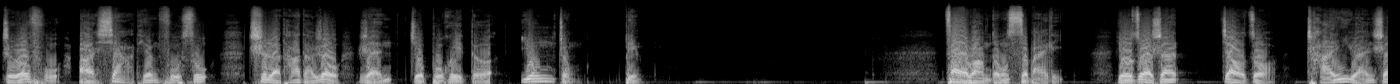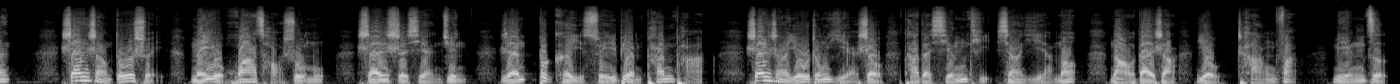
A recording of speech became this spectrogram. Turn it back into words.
蛰伏，而夏天复苏，吃了它的肉，人就不会得臃肿。再往东四百里，有座山叫做禅园山，山上多水，没有花草树木，山势险峻，人不可以随便攀爬。山上有种野兽，它的形体像野猫，脑袋上有长发，名字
